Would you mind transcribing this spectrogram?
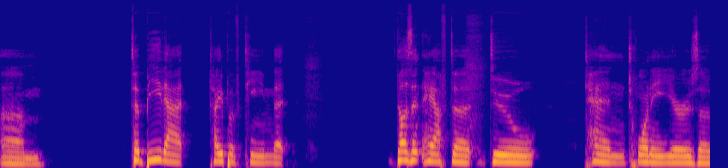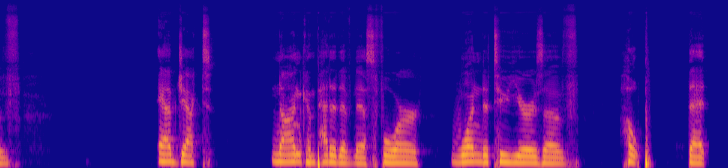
um, to be that type of team that doesn't have to do 10 20 years of abject non-competitiveness for one to two years of hope that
